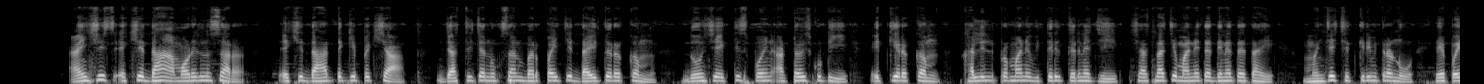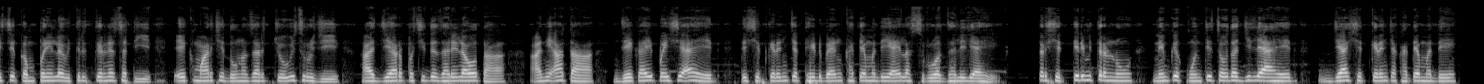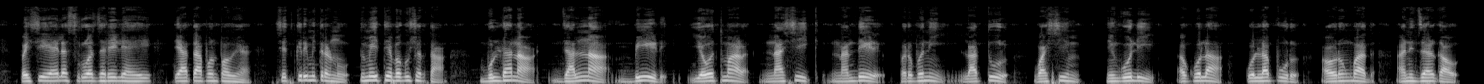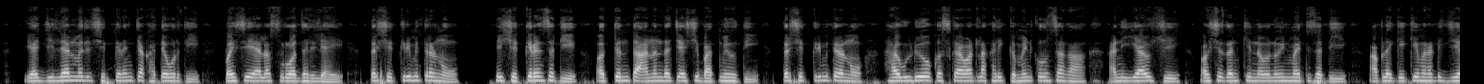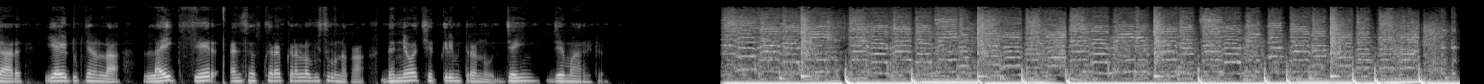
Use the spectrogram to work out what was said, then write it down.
ऐंशी एकशे दहा मॉडेलनुसार एकशे दहा टक्केपेक्षा जास्तीच्या नुकसान भरपाईची दायित्व रक्कम दोनशे एकतीस पॉईंट अठ्ठावीस कोटी इतकी रक्कम खालीलप्रमाणे वितरित करण्याची शासनाची मान्यता देण्यात येत आहे. म्हणजे शेतकरी मित्रांनो हे पैसे कंपनीला वितरित करण्यासाठी एक मार्च दोन हजार चोवीस रोजी हा जी आर प्रसिद्ध झालेला होता आणि आता जे काही पैसे आहेत ते शेतकऱ्यांच्या थेट बँक खात्यामध्ये यायला सुरुवात झालेली आहे. तर शेतकरी मित्रांनो नेमके कोणते चौदा जिल्हे आहेत ज्या शेतकऱ्यांच्या खात्यामध्ये पैसे यायला सुरुवात झालेली आहे ते आता आपण पाहूया. शेतकरी मित्रांनो तुम्ही इथे बघू शकता. बुलढाणा जालना बीड यवतमाळ नाशिक नांदेड परभणी लातूर वाशिम हिंगोली अकोला कोल्हापूर औरंगाबाद आणि जळगाव या जिल्ह्यांमध्ये शेतकऱ्यांच्या खात्यावरती पैसे यायला सुरुवात झालेली आहे. तर शेतकरी मित्रांनो ही शेतकऱ्यांसाठी अत्यंत आनंदाची अशी बातमी होती. तर शेतकरी मित्रांनो हा व्हिडिओ कसं काय वाटला खाली कमेंट करून सांगा आणि याविषयी अशाच आणखी नवनवीन माहितीसाठी आपल्या K K Marathi G R या यूट्यूब चॅनलला लाईक शेअर आणि सबस्क्राईब करायला विसरू नका. धन्यवाद शेतकरी मित्रांनो. जय हिंद जय महाराष्ट्र.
